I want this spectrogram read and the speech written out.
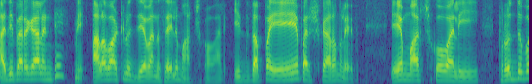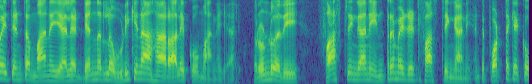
అది పెరగాలంటే మీ అలవాట్లు జీవనశైలి మార్చుకోవాలి. ఇది తప్ప ఏ పరిష్కారం లేదు. ఏం మార్చుకోవాలి? ప్రొద్దుపోయి తింటాం మానేయాలి డిన్నర్లో ఉడికిన ఆహారాలు ఎక్కువ మానేయాలి. రెండోది ఫాస్టింగ్ కానీ ఇంటర్మీడియట్ ఫాస్టింగ్ కానీ అంటే పొట్టకి ఎక్కువ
